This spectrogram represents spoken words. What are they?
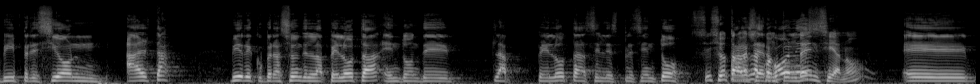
vi presión alta, vi recuperación de la pelota en donde la pelota se les presentó. Sí, sí, otra para vez la goles. contundencia, ¿no? Eh,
